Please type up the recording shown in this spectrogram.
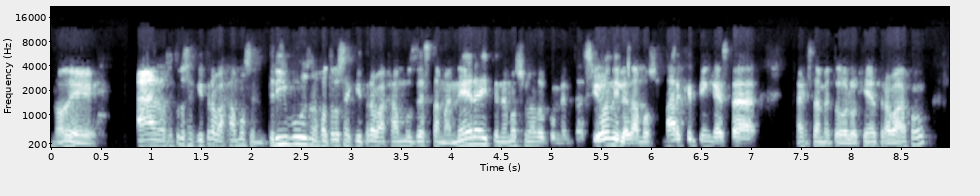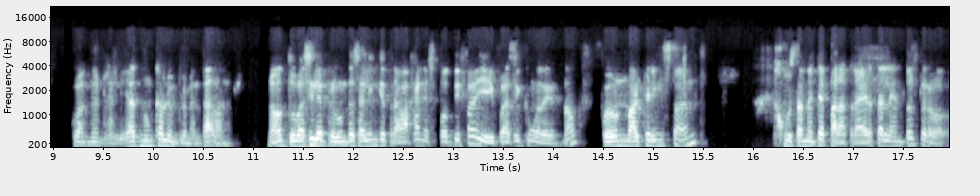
¿no? De, ah, nosotros aquí trabajamos en tribus, nosotros aquí trabajamos de esta manera y tenemos una documentación y le damos marketing a esta, a esta metodología de trabajo, cuando en realidad nunca lo implementaron. ¿no? Tú vas y le preguntas a alguien que trabaja en Spotify y fue así como de, no, fue un marketing stunt justamente para atraer talento, pero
